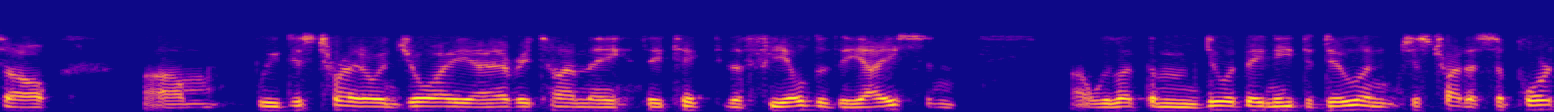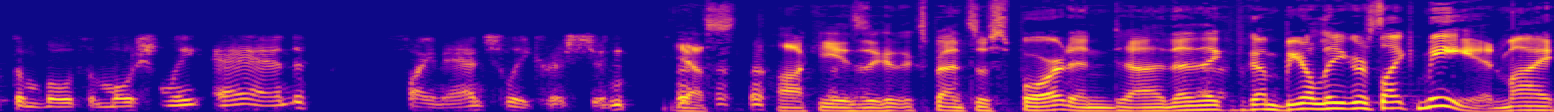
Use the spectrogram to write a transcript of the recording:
So um, we just try to enjoy uh, every time they they take to the field to the ice, and uh, we let them do what they need to do, and just try to support them both emotionally and financially, Christian. yes, hockey is an expensive sport, and uh, then they become beer leaguers like me in my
